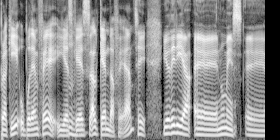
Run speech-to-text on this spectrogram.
però aquí ho podem fer i és que és el que hem de fer, eh? Sí, jo diria eh, només eh,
